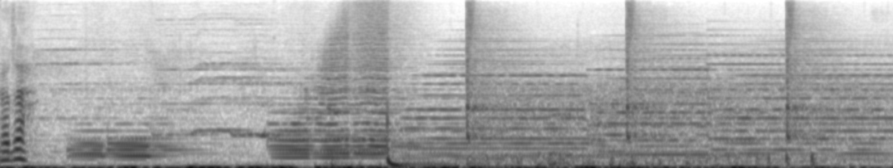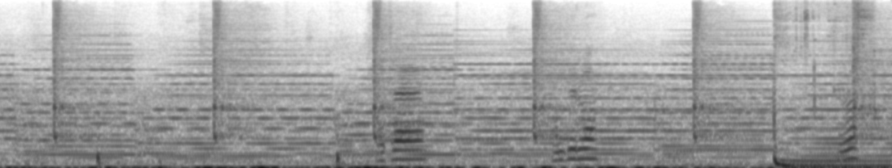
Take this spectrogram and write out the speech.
가자. 가자. 어디로 와. 들어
